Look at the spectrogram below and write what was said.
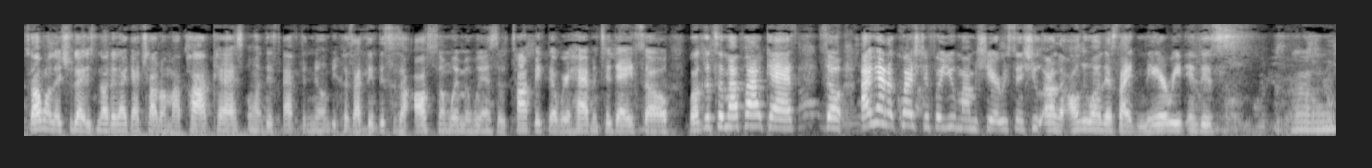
So I want to let you ladies know that I got y'all on my podcast on this afternoon because I think this is an awesome Women Wins the topic that we're having today. So welcome to my podcast. So I got a question for you, Mama Cheri, since you are the only one that's like married in this. um,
